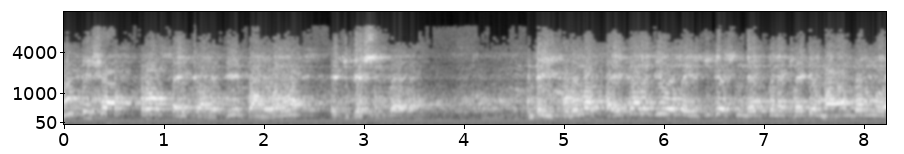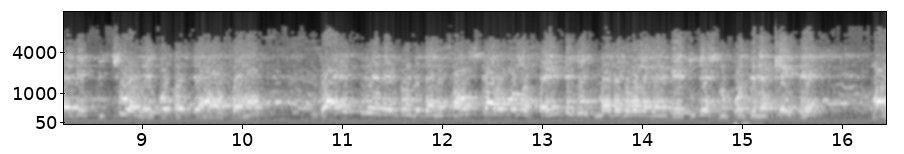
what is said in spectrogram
గుడ్డి శాస్త్రం సైకాలజీ దానివల్ల ఎడ్యుకేషన్ కాదు అంటే ఇప్పుడున్న సైకాలజీ వల్ల ఎడ్యుకేషన్ నేర్పినట్లయితే మనందరం అలాగే పిచ్చి వాళ్ళు అయిపోతారు జనం అంతాను. గాయత్రి అనేటువంటి దాని సంస్కారం వల్ల సైంటిఫిక్ మెథడ్ వల్ల కనుక ఎడ్యుకేషన్ పొందినట్లయితే మన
